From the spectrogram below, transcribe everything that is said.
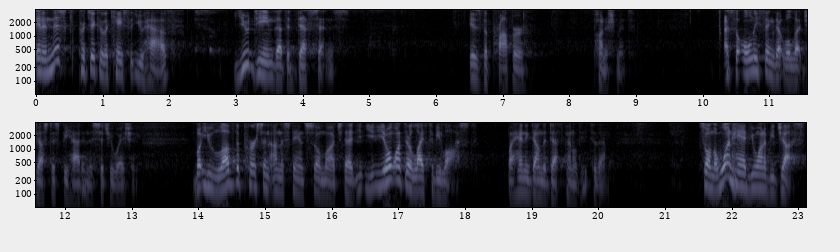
And in this particular case that you have, you deem that the death sentence is the proper punishment. That's the only thing that will let justice be had in this situation. But you love the person on the stand so much that you, you don't want their life to be lost by handing down the death penalty to them. So, on the one hand, you want to be just.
